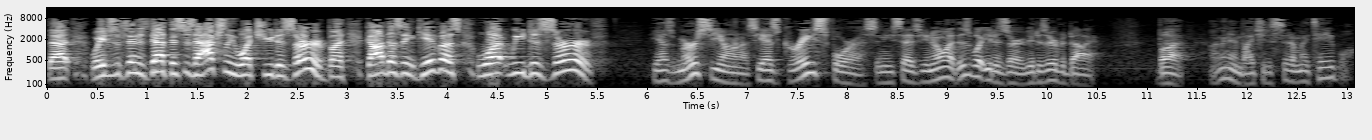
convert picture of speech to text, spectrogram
that wages of sin is death. This is actually what you deserve, but God doesn't give us what we deserve. He has mercy on us. He has grace for us. And He says, you know what? This is what you deserve. You deserve to die. But I'm going to invite you to sit at my table.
